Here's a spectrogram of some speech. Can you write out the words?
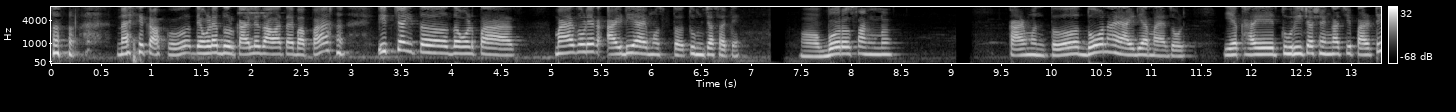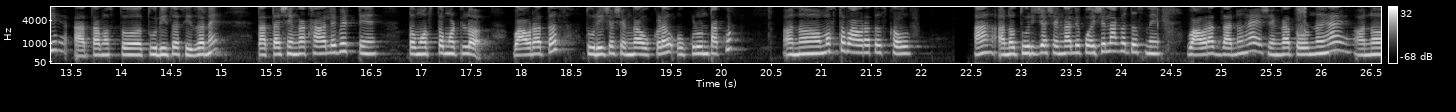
नाही काकू तेवढ्या दूर कायले गावात आहे बापा इच्छा इथं जवळपास. माझ्याजवळ एक आयडिया आहे मस्त तुमच्यासाठी. बरं सांग ना. काय म्हणतो? दोन आहे आयडिया माझ्याजवळ. एक आहे तुरीच्या शेंगाची पार्टी आता मस्त तुरीचा सीझन आहे. तर आता शेंगा खायला भेटते. तर मस्त म्हटलं वावरातच तुरीच्या शेंगा उकळ उकळून टाकू. आणि मस्त वावरातच खाऊ. हा? आणि तुरीच्या शेंगाले पैसे लागतच नाही. वावरात जाणं आहे शेंगा तोडणं आहे आणि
